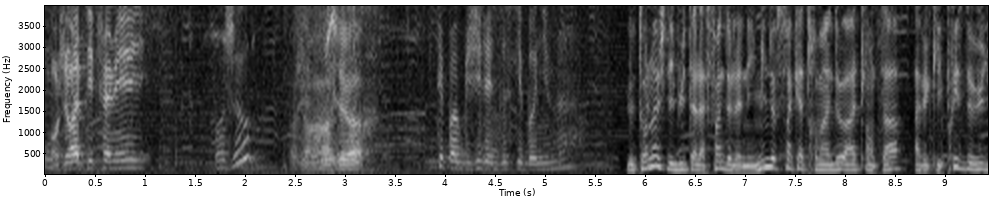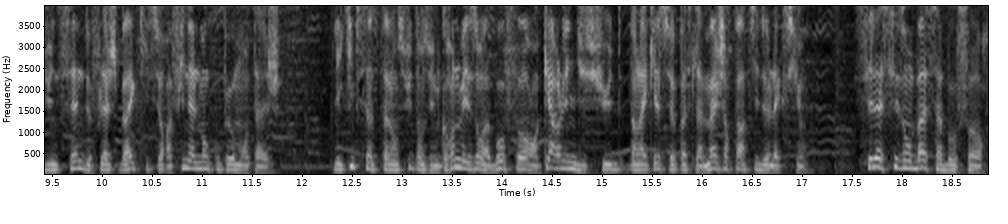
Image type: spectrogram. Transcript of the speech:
Bonjour la petite famille. Bonjour. Bonjour. T'es pas obligé d'être de si bonne humeur. Le tournage débute à la fin de l'année 1982 à Atlanta avec les prises de vue d'une scène de flashback qui sera finalement coupée au montage. L'équipe s'installe ensuite dans une grande maison à Beaufort en Caroline du Sud dans laquelle se passe la majeure partie de l'action. C'est la saison basse à Beaufort,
